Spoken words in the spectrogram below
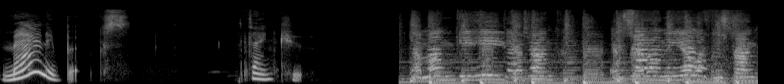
Many books. Thank you. The monkey he got drunk and sat on the elephant's trunk.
